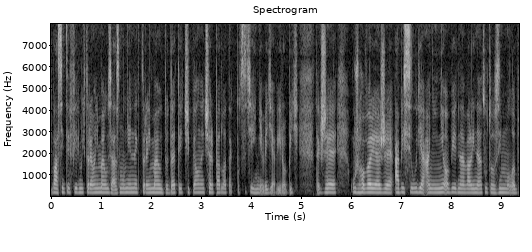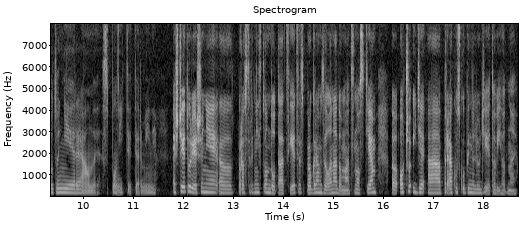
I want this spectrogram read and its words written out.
vlastne tie firmy, ktoré oni majú zazmluvnené, ktoré im majú dodať tie tepelné čerpadla, tak v podstate ich nevedia vyrobiť. Takže už hovoria, že aby si ľudia ani neobjednávali na túto zimu, lebo to nie je reálne splniť tie termíny. Ešte je tu riešenie e, prostredníctvom dotácie cez program Zelená domácnostiam. E, o čo ide a pre akú skupinu ľudí je to výhodné?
